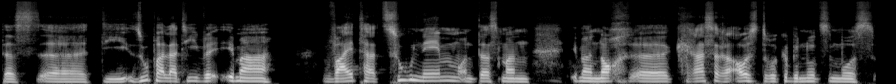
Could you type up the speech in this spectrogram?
dass äh, die Superlative immer weiter zunehmen und dass man immer noch äh, krassere Ausdrücke benutzen muss,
